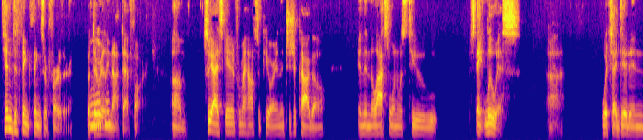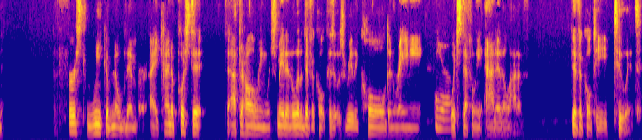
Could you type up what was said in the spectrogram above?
tend to think things are further, but they're mm-hmm. really not that far. Um, so yeah, I skated from my house to Peoria and then to Chicago, and then the last one was to St. Louis, uh, which I did in the first week of November. I kind of pushed it to after Halloween, which made it a little difficult because it was really cold and rainy, yeah. which definitely added a lot of difficulty to it.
